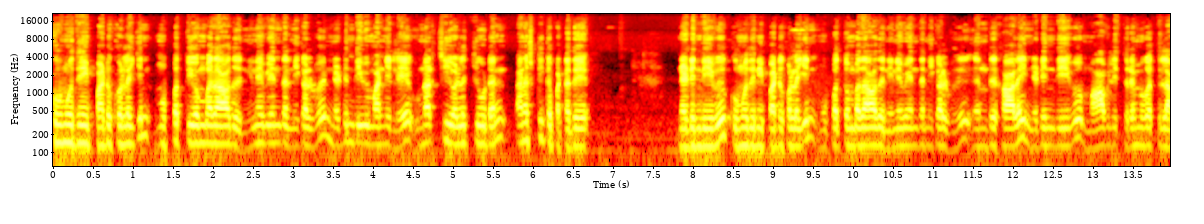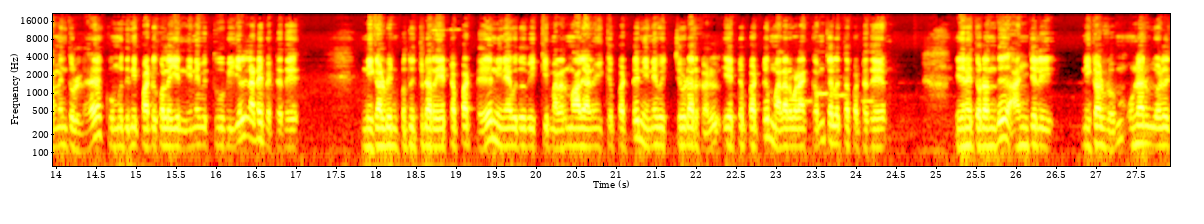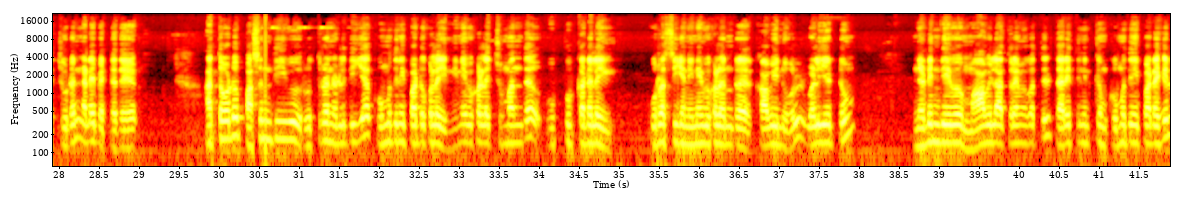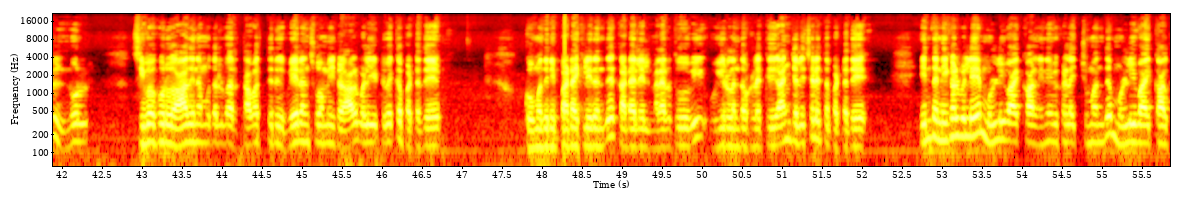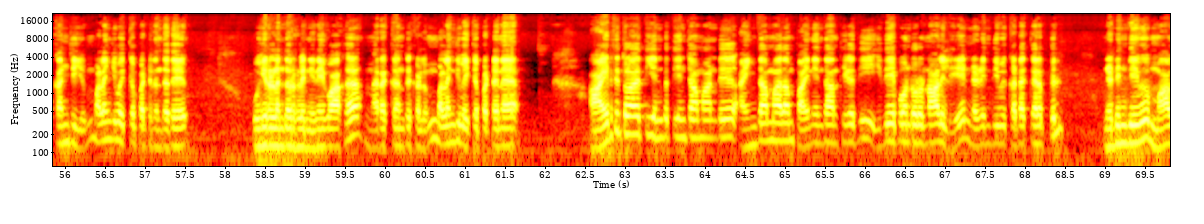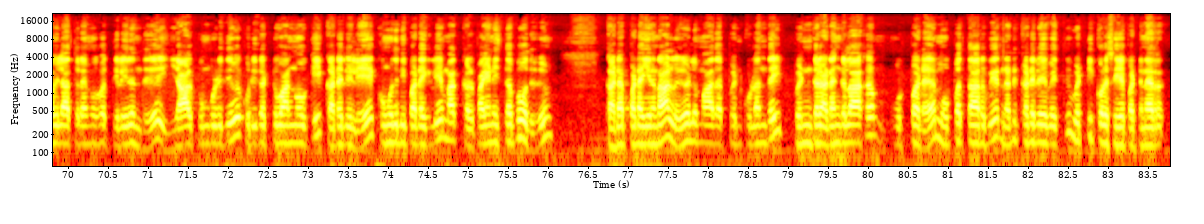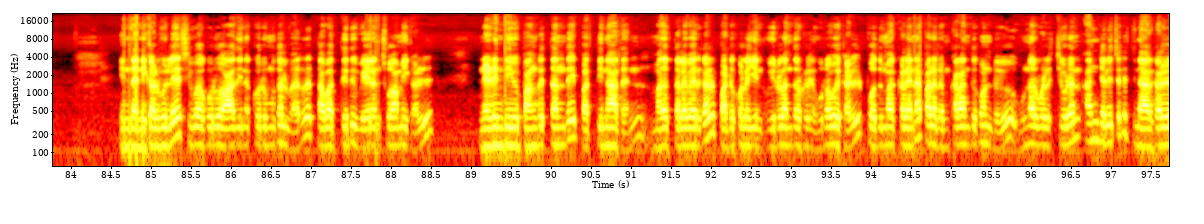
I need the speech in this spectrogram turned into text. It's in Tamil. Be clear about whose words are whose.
Speaker 1: குமுதினி படுகொலையின் முப்பத்தி ஒன்பதாவது நினைவேந்தல் நிகழ்வு நெடுந்தீவு மண்ணிலே உணர்ச்சி எழுச்சியுடன் அனுஷ்டிக்கப்பட்டது. நெடுந்தீவு குமுதினி படுகொலையின் முப்பத்தொன்பதாவது நினைவேந்த நிகழ்வு இன்று காலை நெடுந்தீவு மாவிலி துறைமுகத்தில் அமைந்துள்ள குமுதினி படுகொலையின் நினைவு தூவியில் நடைபெற்றது. நிகழ்வின் பொதுச்சுடர் ஏற்றப்பட்டு நினைவு தூவிக்கு மலர் மாலை அணிவிக்கப்பட்டு நினைவு சுடர்கள் ஏற்றப்பட்டு மலர் வணக்கம் செலுத்தப்பட்டது. இதனைத் தொடர்ந்து அஞ்சலி நிகழ்வும் உணர்வு எழுச்சியுடன் நடைபெற்றது. அத்தோடு பசுந்தீவு ருத்ரன் எழுதிய குமுதினி படுகொலை நினைவுகளை சுமந்த உப்பு கடலை உரசிய நினைவுகள் என்ற கவிநூல் வெளியிட்டும் நெடுந்தீவு மாவிலா துறைமுகத்தில் தரித்து நிற்கும் குமுதினி படகில் நூல் சிவகுரு ஆதின முதல்வர் தவத்திரு வேலன் சுவாமிகளால் வெளியிட்டு வைக்கப்பட்டது. குமுதினி படகிலிருந்து கடலில் மலர் தூவி உயிரிழந்தவர்களுக்கு அஞ்சலி செலுத்தப்பட்டது. இந்த நிகழ்விலே முள்ளிவாய்க்கால் நினைவுகளை சுமந்து முள்ளிவாய்க்கால் கஞ்சியும் வழங்கி வைக்கப்பட்டிருந்தது. உயிரிழந்தவர்களின் நினைவாக மரக்கன்றுகளும் வழங்கி வைக்கப்பட்டன. ஆயிரத்தி தொள்ளாயிரத்தி எண்பத்தி அஞ்சாம் ஆண்டு ஐந்தாம் மாதம் பதினைந்தாம் தேதி இதே போன்ற ஒரு நாளிலே நெடுந்தீவு கடற்கரப்பில் நெடுந்தீவு மாவிலா துறைமுகத்திலிருந்து யாழ் புங்குழிதீவு குறிகட்டுவான் நோக்கி கடலிலே குமுதினி படகிலே மக்கள் பயணித்த போது கடற்படையினரால் ஏழு மாத பெண் குழந்தை பெண்கள் அடங்கலாக உட்பட முப்பத்தாறு பேர் நடுக்கடலை வைத்து வெட்டி கொலை செய்யப்பட்டனர். இந்த நிகழ்விலே சிவகுரு ஆதீனக்குரு முதல்வர் தவ திரு வேலன் சுவாமிகள் நெடுந்தீவு பங்கு தந்தை பத்திநாதன் மதத்தலைவர்கள் படுகொலையின் உயிரிழந்தவர்களின் உறவுகள் பொதுமக்கள் என பலரும் கலந்து கொண்டு உணர்வெழுச்சியுடன் அஞ்சலி செலுத்தினார்கள்.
